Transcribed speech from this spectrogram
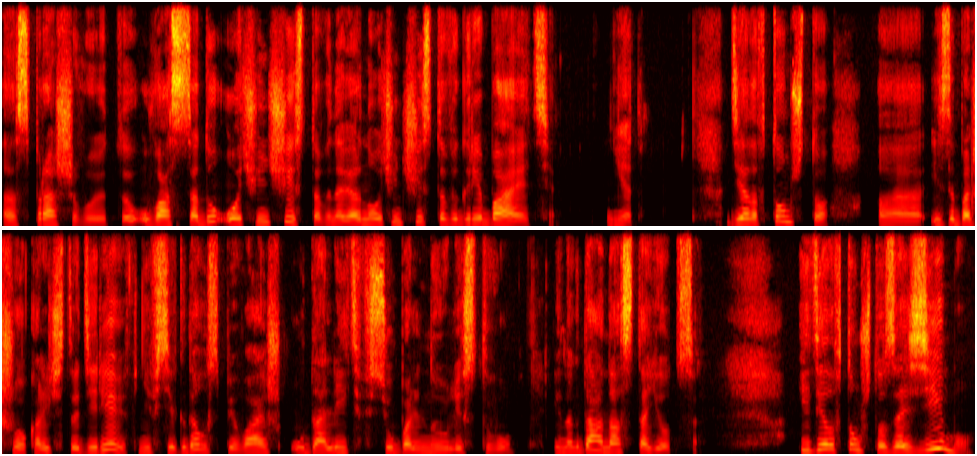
э, спрашивают, у вас в саду очень чисто, вы, наверное, очень чисто выгребаете. Нет. Дело в том, что э, из-за большого количества деревьев не всегда успеваешь удалить всю больную листву. Иногда она остается. И дело в том, что за зиму,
